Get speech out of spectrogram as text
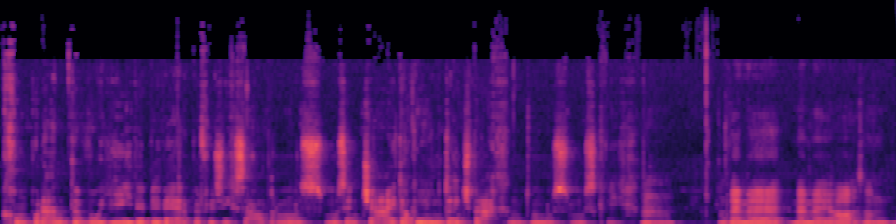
Komponenten, wo jeder Bewerber für sich selber muss, muss entscheiden okay. und entsprechend muss, muss gewichten. Mhm. Und wenn man, wenn man ja so ein,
